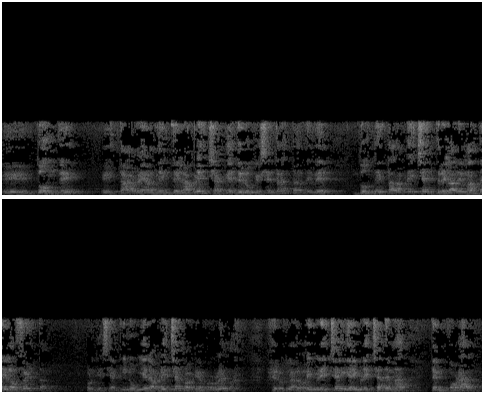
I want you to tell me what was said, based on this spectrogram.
eh, dónde está realmente la brecha, que es de lo que se trata, de ver dónde está la brecha entre la demanda y la oferta. Porque si aquí no hubiera brecha no habría problema. Pero claro, hay brecha y hay brecha además temporal.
